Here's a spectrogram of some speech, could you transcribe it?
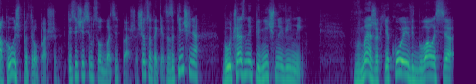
А коли ж Петро І? 1721. Що це таке? Це закінчення величезної північної війни, в межах якої відбувалося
